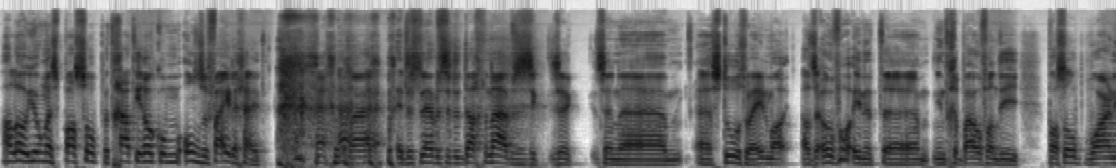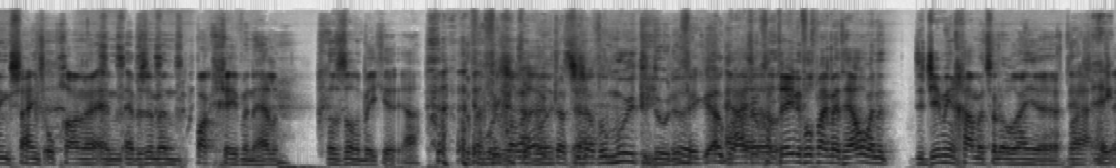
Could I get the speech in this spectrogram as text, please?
Hallo jongens, pas op. Het gaat hier ook om onze veiligheid. maar en dus toen hebben ze de dag daarna hebben ze zijn ehm, eh, stoel zo helemaal... Als overal in het, ehm, in het gebouw van die pas op warning signs opgehangen. En hebben ze hem een pak gegeven met een helm. Dat is dan een beetje, ja. Dat vind ik wel leuk dat ze zoveel moeite doen. Dat vind ik ook hij is ook gaan trainen volgens mij met helm. En het, de gym ingaan met zo'n oranje... Ja, ik,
